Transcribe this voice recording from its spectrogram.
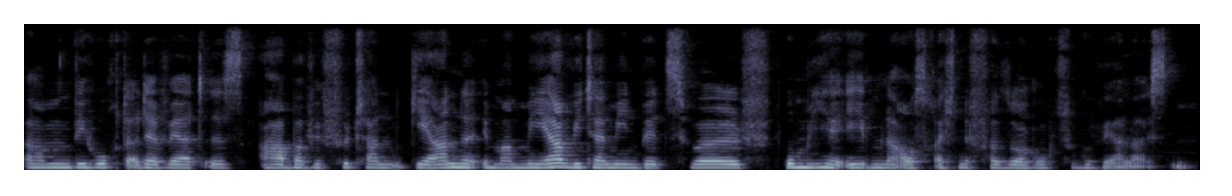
ähm, wie hoch da der Wert ist. Aber wir füttern gerne immer mehr Vitamin B12, um hier eben eine ausreichende Versorgung zu gewährleisten.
